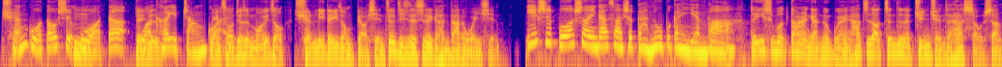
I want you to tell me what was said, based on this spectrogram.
全国都是我的，我可以掌管。没错，就是某一种权力的一种表现。这其实是一个很大的危险。伊斯波社应该算是敢怒不敢言吧？对，伊斯波当然敢怒不敢言，他知道真正的军权在他手上。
